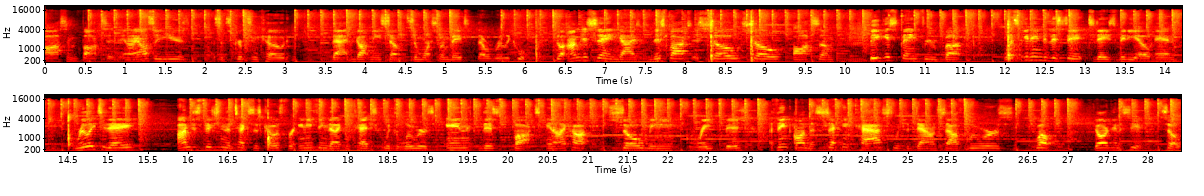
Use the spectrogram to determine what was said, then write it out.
awesome boxes. And I also used a subscription code that got me some, some more swim baits that were really cool. So I'm just saying, guys, this box is so, so awesome. Biggest bang for your buck. Let's get into this today's video. And really today, I'm just fishing the Texas coast for anything that I can catch with the lures in this box. And I caught so many great fish. I think on the second cast with the down south lures, well, y'all are gonna see it. So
